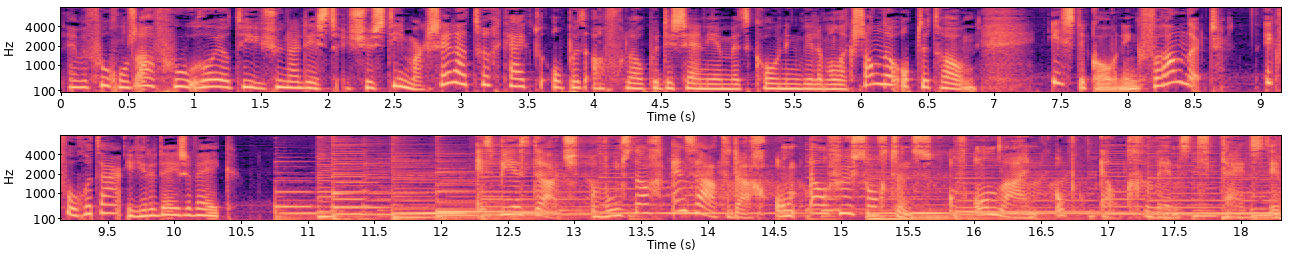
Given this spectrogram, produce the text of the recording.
En we vroegen ons af hoe royalty-journalist Justine Marcella terugkijkt op het afgelopen decennium met koning Willem-Alexander op de troon. Is de koning veranderd? Ik vroeg het daar eerder deze week. SBS Dutch, woensdag en zaterdag om 11 uur ochtends of online op elk gewenst tijdstip.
